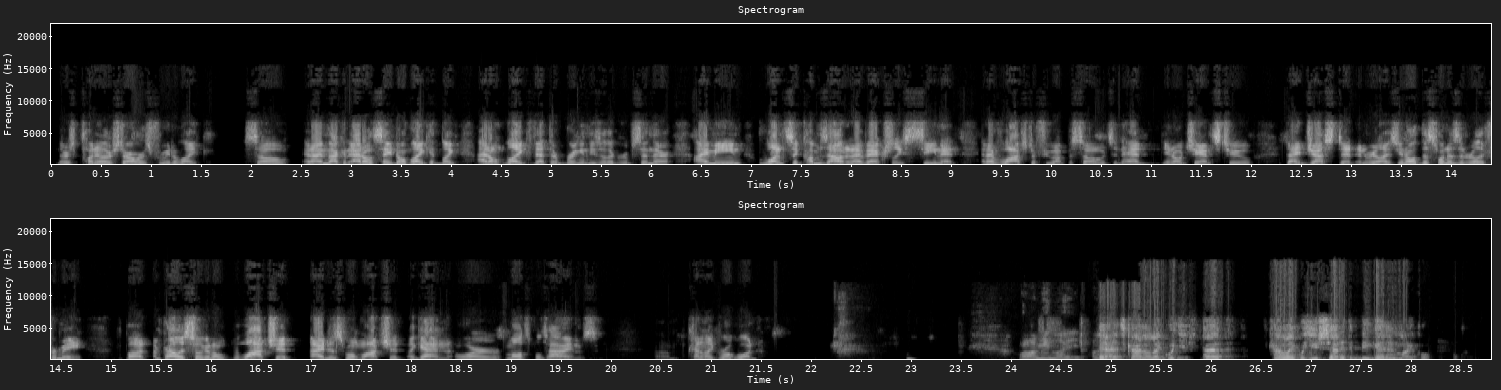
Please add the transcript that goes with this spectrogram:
there's plenty of other Star Wars for me to like. So, and I'm not gonna. I don't say don't like it. Like I don't like that they're bringing these other groups in there. I mean, once it comes out and I've actually seen it and I've watched a few episodes and had you know a chance to digest it and realize you know this one isn't really for me. But I'm probably still gonna watch it. I just won't watch it again or multiple times. Um, kind of like Rogue One. Well, I mean, like Yeah, it's kind of like what you said. Kind of like what you said at the beginning, Michael.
